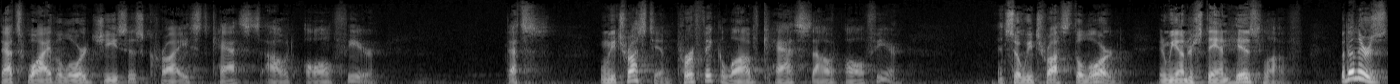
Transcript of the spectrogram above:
That's why the Lord Jesus Christ casts out all fear. That's when we trust Him. Perfect love casts out all fear. And so we trust the Lord and we understand His love. But then there's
